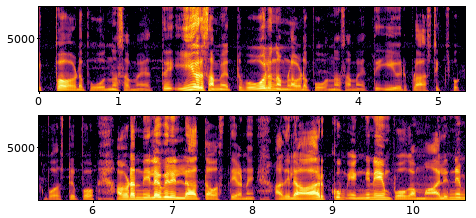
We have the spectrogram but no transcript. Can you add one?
ഇപ്പോൾ അവിടെ പോകുന്ന സമയത്ത് ഈ ഒരു സമയത്ത് പോലും നമ്മൾ അവിടെ പോകുന്ന സമയത്ത് ഈ ഒരു പ്ലാസ്റ്റിക് പോസ്റ്റ് ഇപ്പോൾ അവിടെ നിലവിലില്ലാത്ത അവസ്ഥയാണ്. അതിലാർക്കും എങ്ങനെയും പോകാം മാലിന്യം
